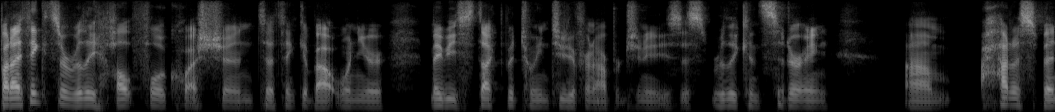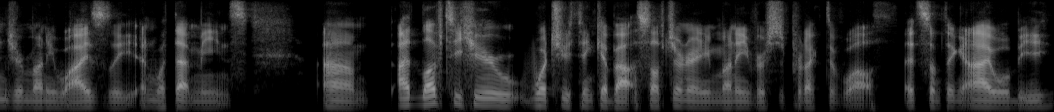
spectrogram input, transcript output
but I think it's a really helpful question to think about when you're maybe stuck between two different opportunities, is really considering um, how to spend your money wisely and what that means. Um, I'd love to hear what you think about self generating money versus productive wealth. It's something I will be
